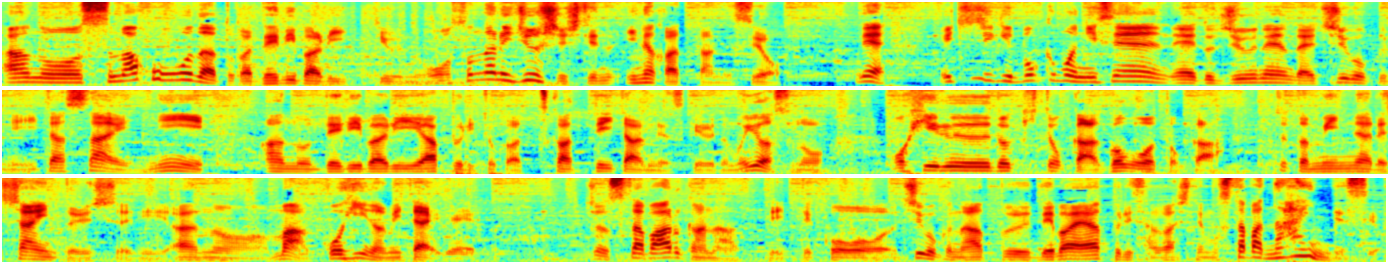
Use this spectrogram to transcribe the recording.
あの、スマホオーダーとかデリバリーっていうのをそんなに重視していなかったんですよ。で、一時期僕も2010年代中国にいた際に、あの、デリバリーアプリとか使っていたんですけれども、要はその、お昼時とか午後とか、ちょっとみんなで社員と一緒に、あの、まあ、コーヒー飲みたいで、ちょっとスタバあるかなって言って、こう、中国のアップ、デバイアプリ探してもスタバないんですよ。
